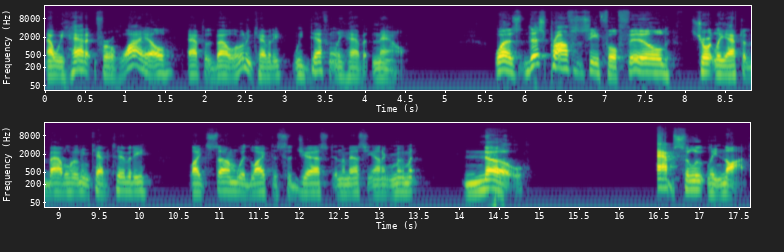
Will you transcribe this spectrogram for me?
Now, we had it for a while after the Babylonian captivity. We definitely have it now. Was this prophecy fulfilled shortly after the Babylonian captivity? like some would like to suggest in the Messianic movement? No. Absolutely not.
